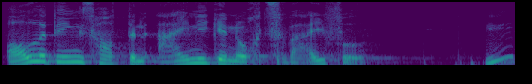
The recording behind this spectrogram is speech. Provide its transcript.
Allerdings hatten einige noch Zweifel. Hm?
